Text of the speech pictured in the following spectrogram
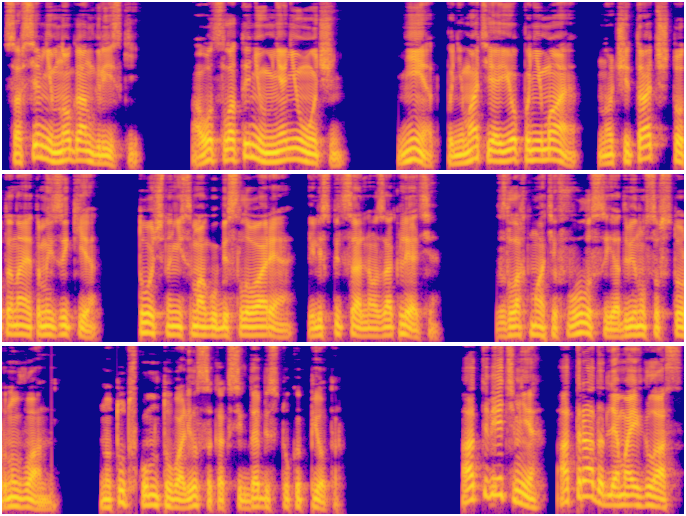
совсем немного английский. А вот с латыни у меня не очень. Нет, понимать я ее понимаю, но читать что-то на этом языке Точно не смогу без словаря или специального заклятия. Взлохматив волосы, я двинулся в сторону ванны. Но тут в комнату валился, как всегда, без стука Петр. «Ответь мне, отрада для моих глаз.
